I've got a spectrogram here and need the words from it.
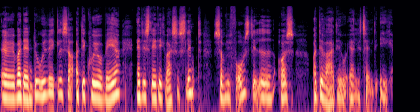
øh, hvordan det udviklede sig, og det kunne jo være, at det slet ikke var så slemt, som vi forestillede os, og det var det jo ærligt talt ikke.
